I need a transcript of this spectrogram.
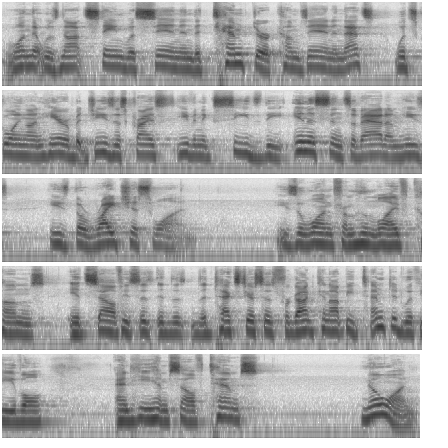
one that was not stained with sin, and the tempter comes in, and that's what's going on here. But Jesus Christ even exceeds the innocence of Adam. He's, he's the righteous one. He's the one from whom life comes itself. He says the, the text here says, For God cannot be tempted with evil, and he himself tempts no one.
